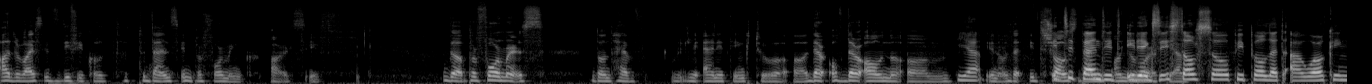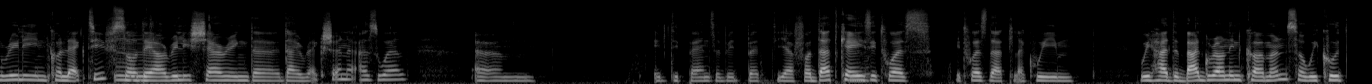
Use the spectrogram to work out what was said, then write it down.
Otherwise, it's difficult to dance in performing arts if the performers don't have really anything to uh, their of their own. Um, Yeah. you know, that it It shows. them depends. It, it work, exists yeah. also people that are working really in collective, so Mhm. they are really sharing the direction as well. Um, it depends a bit, but yeah, for that case, Yeah. it was it was that like we we had a background in common, so we could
